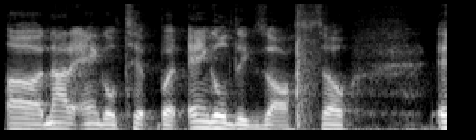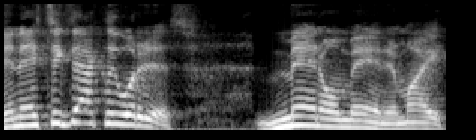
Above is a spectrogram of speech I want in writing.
uh, not an angled tip but angled exhaust so and it's exactly what it is. Man oh man am I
